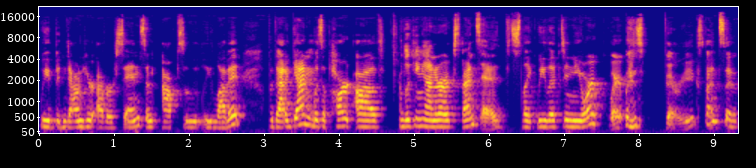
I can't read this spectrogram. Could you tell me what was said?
We have been down here ever since and absolutely love it. But that again was a part of looking at our expenses. Like we lived in New York where it was very expensive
